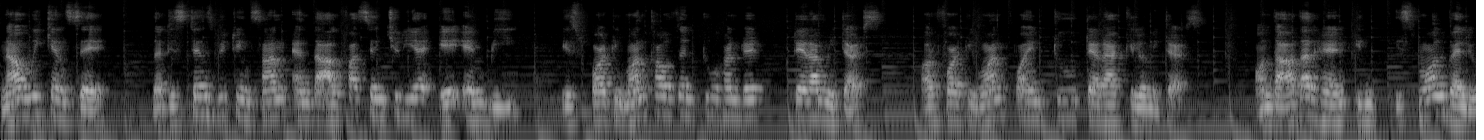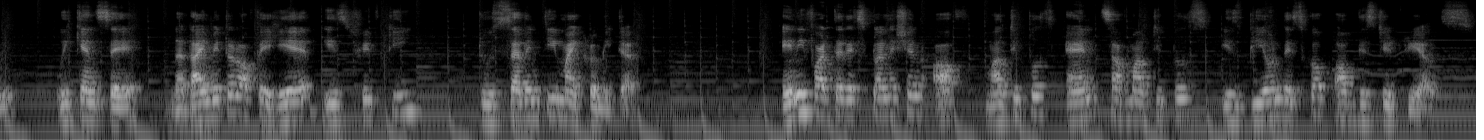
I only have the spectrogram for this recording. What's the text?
Now we can say the distance between Sun and the Alpha Centauri A and B is 41,200 terameters or 41.2 terakilometers. On the other hand, in small value, we can say the diameter of a hair is 50 to 70 micrometer. Any further explanation of multiples and submultiples is beyond the scope of these tutorials.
